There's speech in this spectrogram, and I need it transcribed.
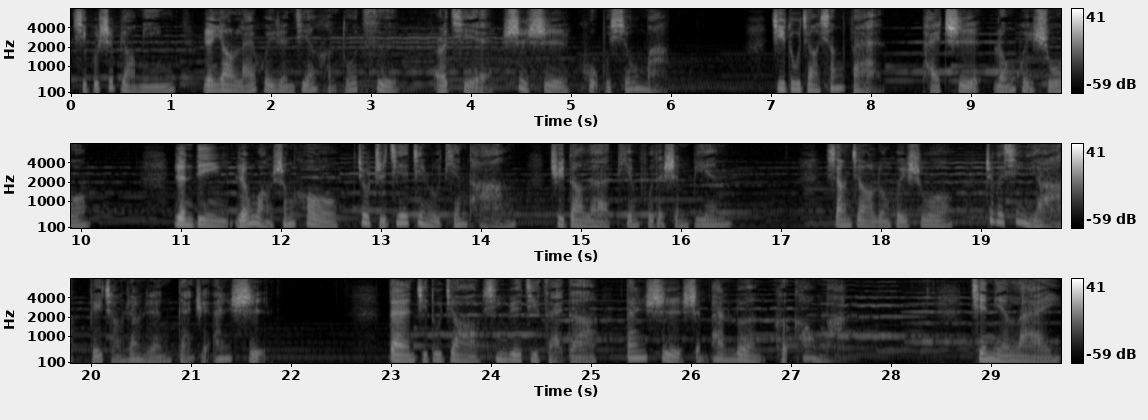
岂不是表明人要来回人间很多次？而且世事苦不休嘛。基督教相反，排斥轮回说，认定人往生后就直接进入天堂，去到了天父的身边。相较轮回说，这个信仰非常让人感觉安适。但基督教新约记载的单世审判论可靠吗？千年来。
